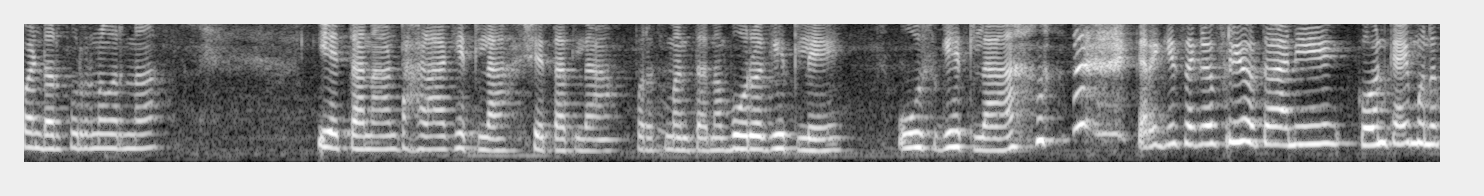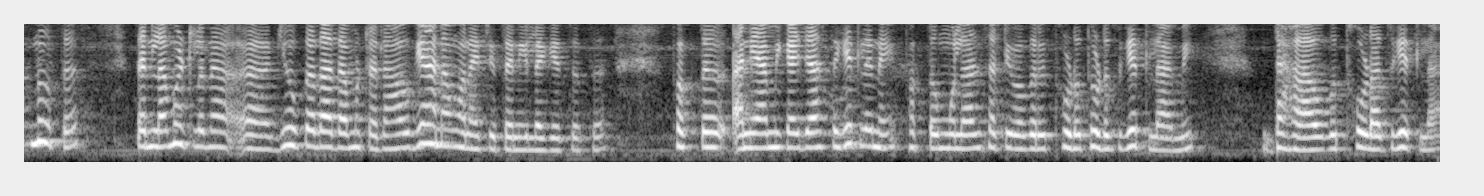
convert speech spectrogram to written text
पंढरपूरवरनं येताना ढाळा घेतला शेतातला. परत म्हणताना बोरं घेतले ऊस घेतला. कारण की सगळं फ्री होतं आणि कोण काही म्हणत नव्हतं. त्यांना म्हटलं ना घेऊ का दादा? म्हटलं ना अहो घ्या ना म्हणायचे त्यांनी लगेचच फक्त आणि आम्ही काही जास्त घेतलं नाही. फक्त मुलांसाठी वगैरे थोडं थोडंच घेतलं आम्ही. ढाळा वगैरे थोडाच घेतला.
